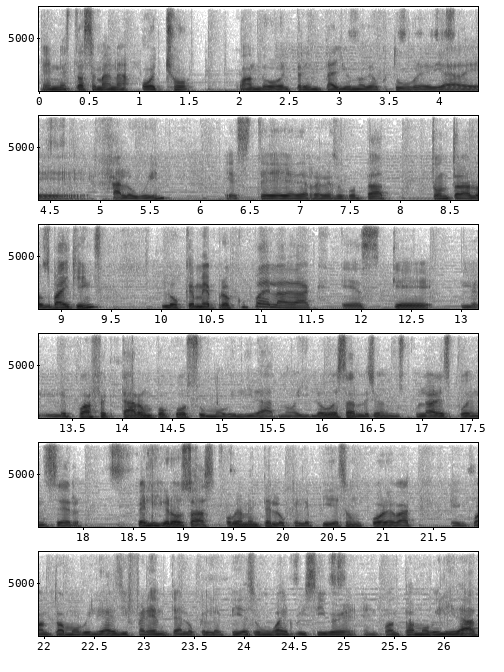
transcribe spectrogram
en esta semana 8, cuando el 31 de octubre, día de Halloween, esté de regreso contra, contra los Vikings. Lo que me preocupa de la DAC es que le, puede afectar un poco su movilidad, ¿no? Y luego esas lesiones musculares pueden ser peligrosas. Obviamente lo que le pide es un coreback en cuanto a movilidad es diferente a lo que le pides a un wide receiver en cuanto a movilidad,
